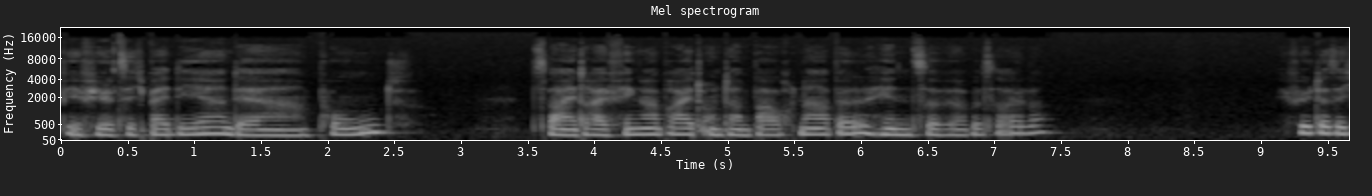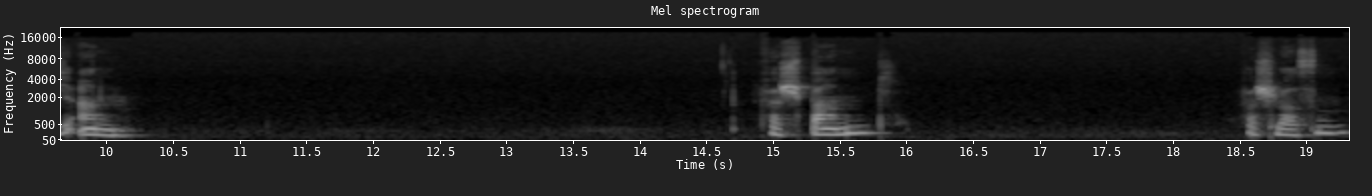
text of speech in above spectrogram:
Wie fühlt sich bei dir der Punkt zwei, drei Finger breit unterm Bauchnabel hin zur Wirbelsäule? fühlt er sich an? Verspannt? Verschlossen?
